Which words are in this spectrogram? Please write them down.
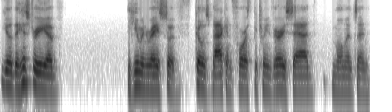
You know, the history of the human race sort of goes back and forth between very sad moments and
